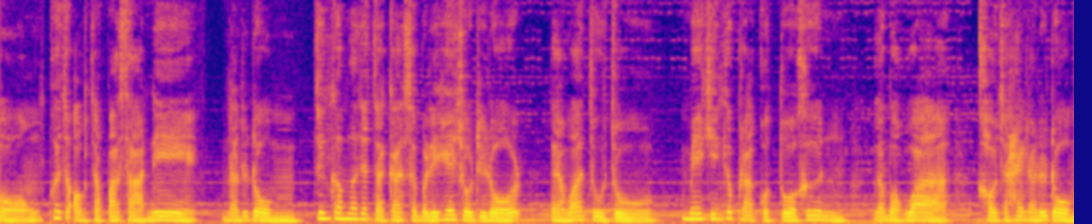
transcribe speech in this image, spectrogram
ของเพื่อจะออกจากปราสาทนี่นารุดม จึงกำลังจะจัดการสบริเฮโชติโรสแต่ว่าจู่ๆเมคินก็ปรากฏตัวขึ้น แล้วบอกว่าเขาจะให้นารุดม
